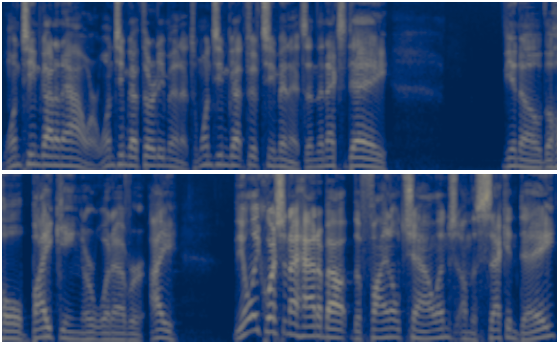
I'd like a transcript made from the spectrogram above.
one team got an hour, one team got 30 minutes, one team got 15 minutes, and the next day, you know, the whole biking or whatever. I the only question I had about the final challenge on the second day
